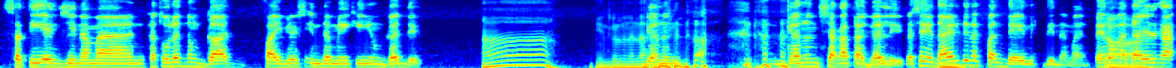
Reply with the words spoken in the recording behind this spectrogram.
Sa TNG naman, katulad ng God, 5 years in the making yung God eh. Ah, yun ko lang nalaman. Ganun, ganun siya katagal eh. Kasi dahil hmm. din nag-pandemic din naman. Pero oh. nga dahil nga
